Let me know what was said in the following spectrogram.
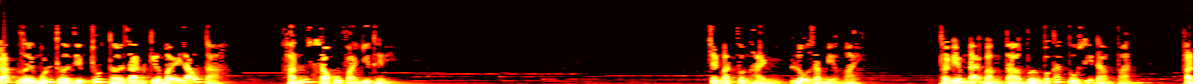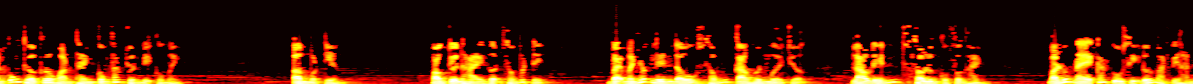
Các người muốn thừa dịp chút thời gian kia bẫy lão tà, Hắn sao không phải như thế? Trên mặt Phương Hành lộ ra mỉa mai. Thời điểm đại bằng tà vương và các tu sĩ đàm phán, Hắn cũng thừa cơ hoàn thành công tác chuẩn bị của mình. Âm một tiếng, Hoàng Tuyền Hải gợn sóng bất định. Vậy mà nhấc lên đầu sóng cao hơn 10 trượng, Lao đến sau lưng của Phương Hành. Mà lúc này các tu sĩ đối mặt với hắn,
